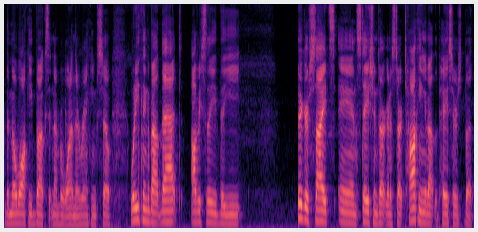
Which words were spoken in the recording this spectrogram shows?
the Milwaukee Bucks at number one in their rankings. So, what do you think about that? Obviously, the bigger sites and stations aren't going to start talking about the Pacers, but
